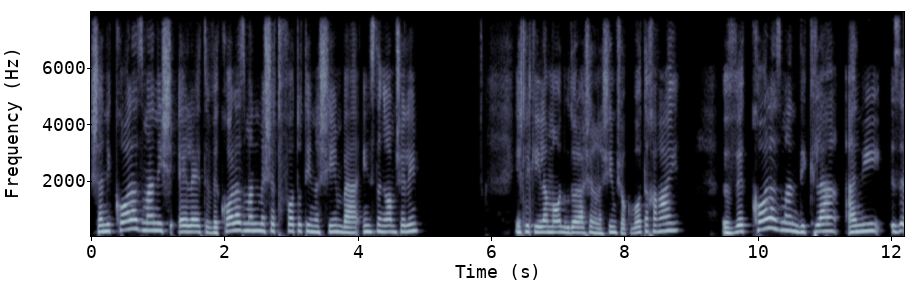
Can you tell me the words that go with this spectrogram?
שאני כל הזמן נשאלת וכל הזמן משתפות אותי נשים באינסטגרם שלי, יש לי קהילה מאוד גדולה של נשים שעוקבות אחריי, וכל הזמן דקלה, אני, זה,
